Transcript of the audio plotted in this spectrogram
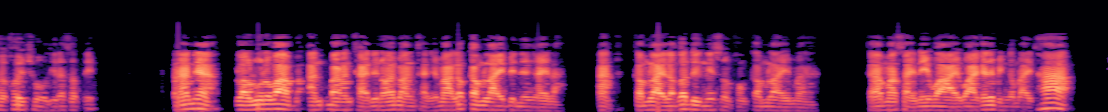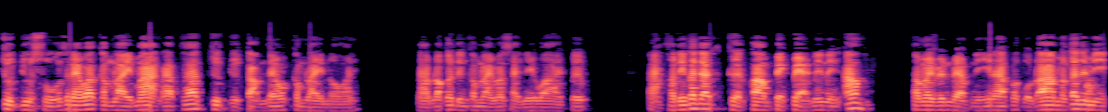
ค่อยๆโชว์ทีละสเต็ปนั้นเนี่ยเรารู้แล้วว่าบางอันขายได้น้อยบางขายได้มากแล้วกำไรเป็นยังไงล่ะอะกำไรเราก็ดึงในส่วนของกำไรมาการมาใส่ใน Y Y ก็จะเป็นกำไรถ้าจุดอยู่สูงแสดงว่ากำไรมากนะครับ ถ้าจุดอยู่ต่ำแสดงว่ากำไรน้อยนะครับเราก็ดึงกำไรมาใส่ใน Y ปุ๊บอะคราวนี้ก็จะเกิดความแปลกๆนิดนึงอ้าวทำไมเป็นแบบนี้นะครับ ปรากฏว่ามันก็จะมี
